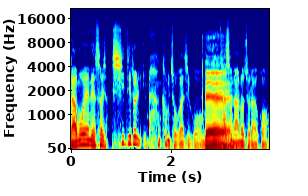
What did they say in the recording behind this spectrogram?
나무엔에서 CD를 이만큼 줘가지고 네. 가서 나눠주라고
